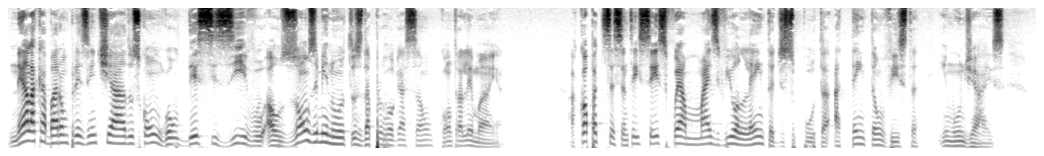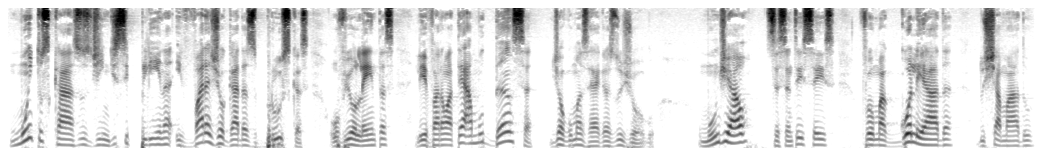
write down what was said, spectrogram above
nela acabaram presenteados com um gol decisivo aos 11 minutos da prorrogação contra a Alemanha. A Copa de 66 foi a mais violenta disputa até então vista em mundiais Muitos casos de indisciplina e várias jogadas bruscas ou violentas levaram até a mudança de algumas regras do jogo. O Mundial 66 foi uma goleada do chamado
